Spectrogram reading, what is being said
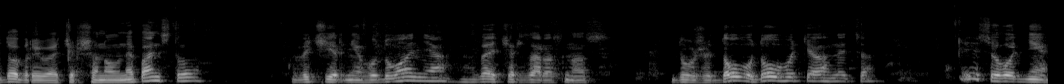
Добрий вечір, шановне панство. Вечірнє годування. Вечір зараз у нас дуже довго-довго тягнеться. І сьогодні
